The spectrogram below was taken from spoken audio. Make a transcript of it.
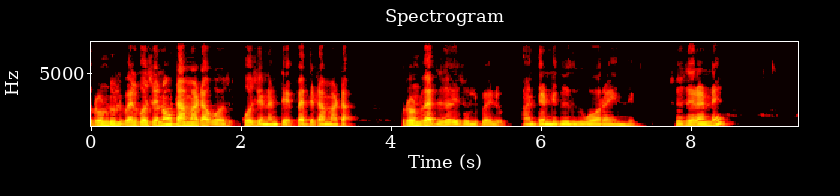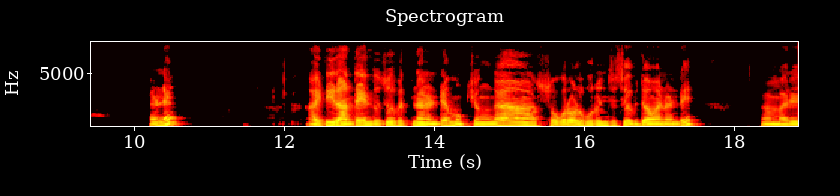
రెండు ఉల్లిపాయలు కోసాను. టమాటా కోస- కోసాను అంతే. పెద్ద టమాటా. రెండు పెద్ద సైజు ఉల్లిపాయలు. అంతే అండి. ఇది కూర అయింది. చూసారండి? అండి? అయితే ఇదంతా ఎందుకు చూపిస్తున్నానంటే ముఖ్యంగా షుగర్ వాళ్ళ గురించి చెబుదామనండి. మరి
